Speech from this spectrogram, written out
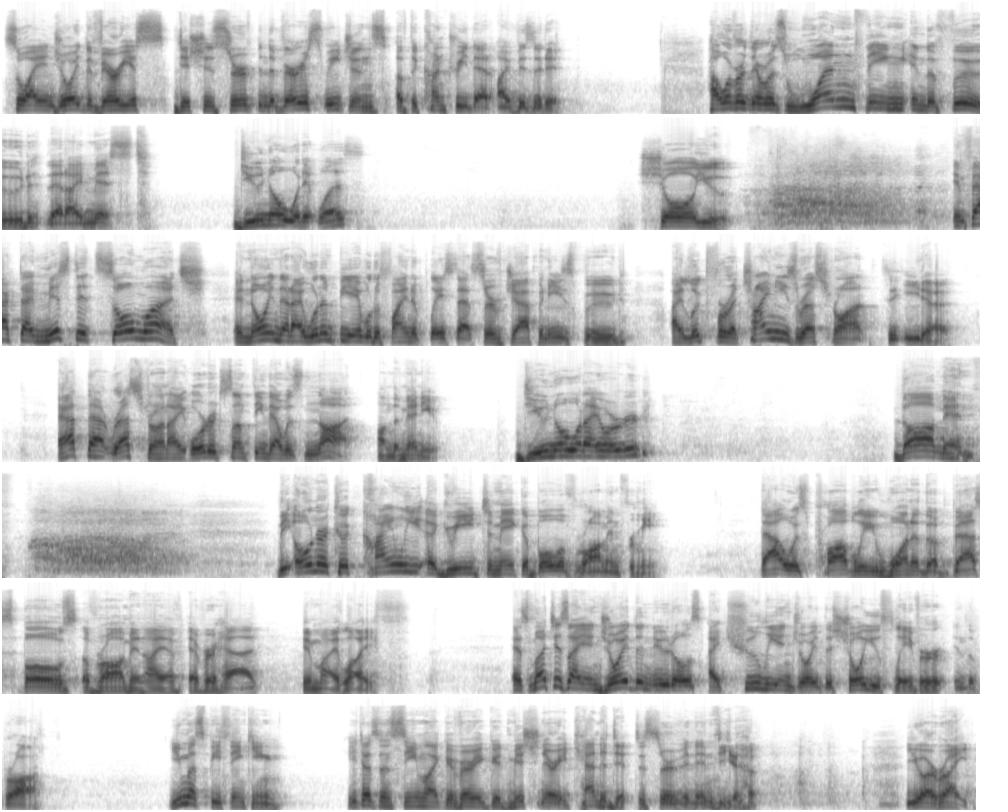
so I enjoyed the various dishes served in the various regions of the country that I visited. However, there was one thing in the food that I missed. Do you know what it was? Shoyu. In fact, I missed it so much, and knowing that I wouldn't be able to find a place that served Japanese food, I looked for a Chinese restaurant to eat at. At that restaurant, I ordered something that was not on the menu. Do you know what I ordered? Ramen. the owner cook kindly agreed to make a bowl of ramen for me that was probably one of the best bowls of ramen I have ever had in my life. As much as I enjoyed the noodles, I truly enjoyed the shoyu flavor in the broth. You must be thinking, he doesn't seem like a very good missionary candidate to serve in India. you are right.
